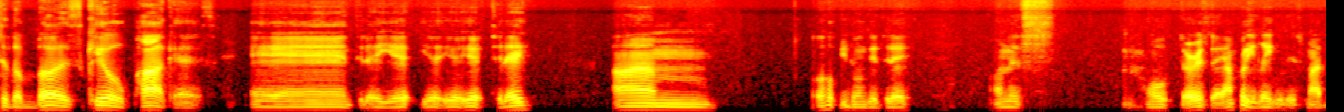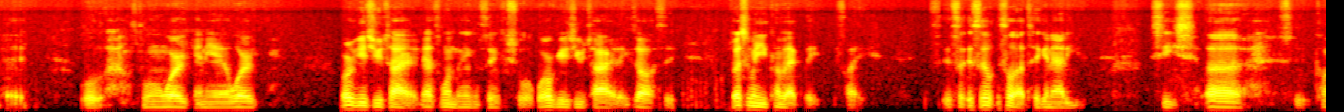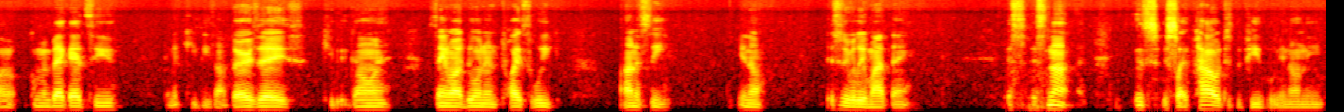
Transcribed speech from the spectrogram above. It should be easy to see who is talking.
Speaker 1: To the Buzz Kill podcast. And today, yeah, yeah, yeah, yeah. Today, um, well, I hope you're doing good today on this well Thursday. I'm pretty late with this. My bad. Well, it's doing work and yeah, work. Work gets you tired. That's one thing I can say for sure. Work gets you tired, exhausted, especially when you come back late. It's like it's it's it's a, it's a lot taken out of you. Sheesh. Uh, coming coming back at you. Gonna keep these on Thursdays. Keep it going. Thinking about doing them twice a week. Honestly, you know, this is really my thing. It's it's not. It's it's like power to the people. You know what I mean?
